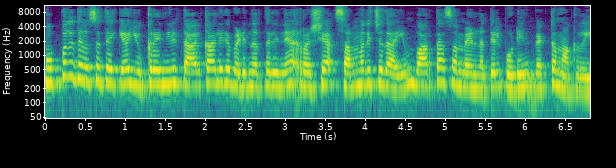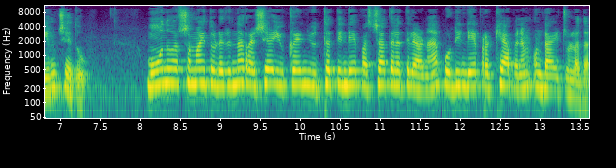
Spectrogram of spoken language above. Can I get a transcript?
മുപ്പത് ദിവസത്തേക്ക് യുക്രൈനിൽ താൽക്കാലിക വെടിനിർത്തലിന് റഷ്യ സമ്മതിച്ചതായും വാർത്താ സമ്മേളനത്തിൽ പുടിൻ വ്യക്തമാക്കുകയും ചെയ്തു. മൂന്ന് വർഷമായി തുടരുന്ന റഷ്യ യുക്രൈൻ യുദ്ധത്തിന്റെ പശ്ചാത്തലത്തിലാണ് പുടിന്റെ പ്രഖ്യാപനം ഉണ്ടായിട്ടുള്ളത്.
